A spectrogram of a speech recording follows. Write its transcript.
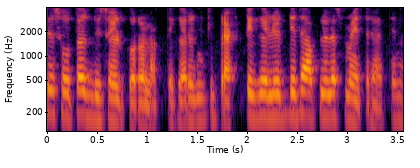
ते स्वतःच डिसाईड करावं लागते. कारण की प्रॅक्टिकॅलिटी तर आपल्यालाच माहीत राहते ना.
